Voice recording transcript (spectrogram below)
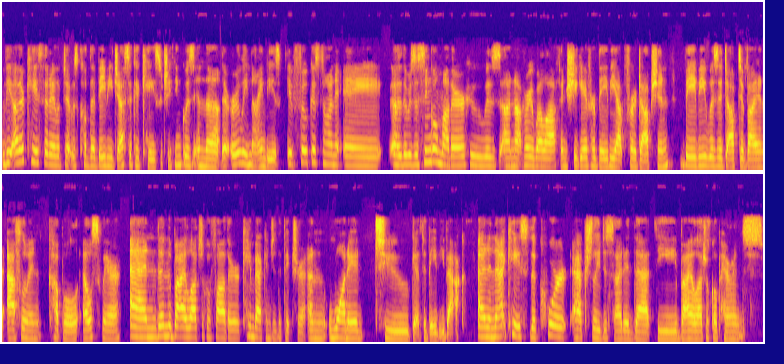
The other case that I looked at was called the Baby Jessica case, which I think was in the, the early 90s. It focused on a, uh, there was a single mother who was uh, not very well off and she gave her baby up for adoption. Baby was adopted by an affluent couple elsewhere. And then the biological father came back into the picture and wanted to get the baby back. And in that case, the court actually decided that the biological parents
